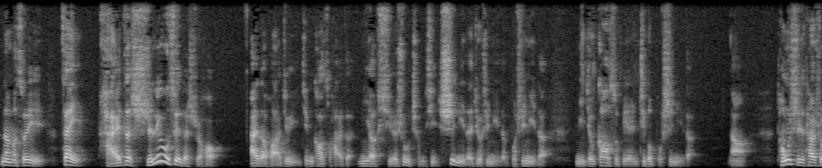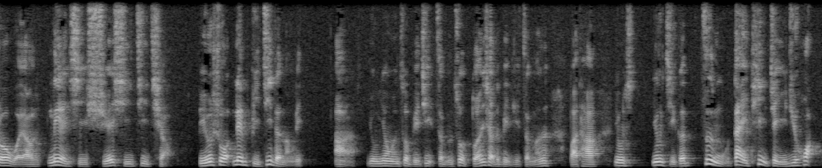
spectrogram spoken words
那么，所以在孩子十六岁的时候，爱德华就已经告诉孩子，你要学术诚信，是你的就是你的，不是你的你就告诉别人这个不是你的啊。同时，他说我要练习学习技巧，比如说练笔记的能力。啊，用英文做笔记，怎么做短小的笔记？怎么把它用用几个字母代替这一句话？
